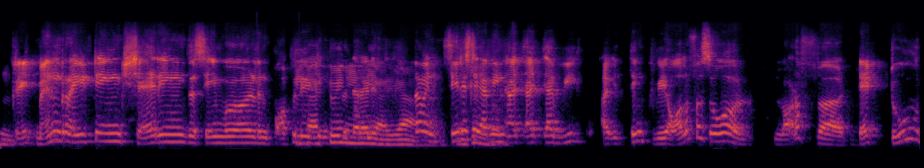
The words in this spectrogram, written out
Hmm. great men writing, sharing the same world and Back populating. to in the India, yeah. I mean, seriously, I mean, I, I, I, we, I think we all of us owe a lot of uh, debt to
